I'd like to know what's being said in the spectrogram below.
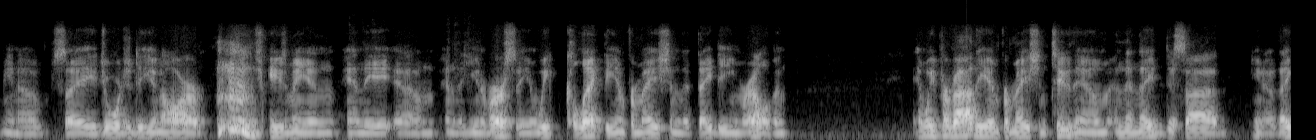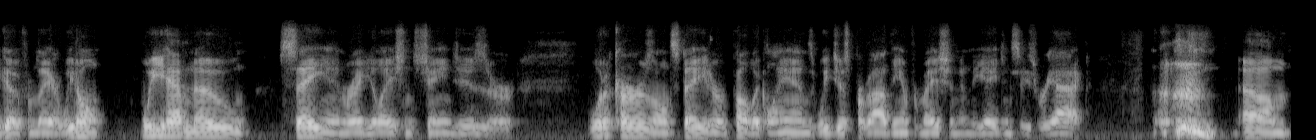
you know say Georgia DNR excuse me and and the um, and the university and we collect the information that they deem relevant and we provide the information to them and then they decide you know they go from there. We don't we have no say in regulations changes or what occurs on state or public lands. We just provide the information and the agencies react. Um,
